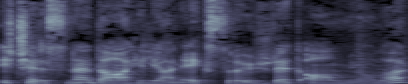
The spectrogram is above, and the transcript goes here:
içerisine dahil yani ekstra ücret almıyorlar.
